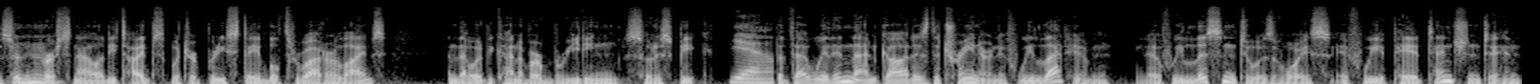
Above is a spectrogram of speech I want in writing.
certain Mhm. personality types, which are pretty stable throughout our lives. And that would be kind of our breeding, so to speak. Yeah. But that within that, God is the trainer. And if we let him, you know, if we listen to his voice, if we pay attention to him,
